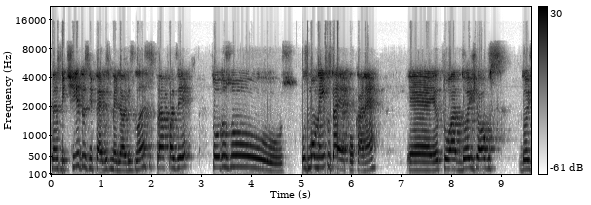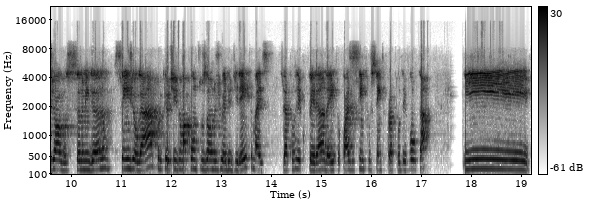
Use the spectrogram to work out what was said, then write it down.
transmitidos e pega os melhores lances para fazer todos os, os momentos da época, né? É, eu tô a dois jogos, dois jogos, se eu não me engano, sem jogar, porque eu tive uma contusão no joelho direito, mas já tô recuperando aí, tô quase 100% para poder voltar. E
